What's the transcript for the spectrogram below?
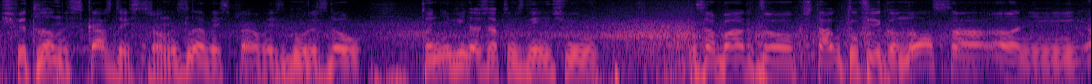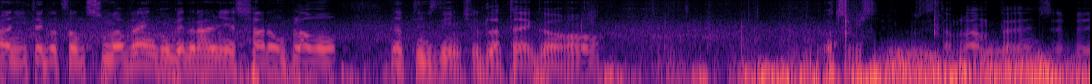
oświetlony z każdej strony, z lewej, z prawej, z góry, z dołu, to nie widać na tym zdjęciu za bardzo kształtów jego nosa, ani, ani tego, co on trzyma w ręku. Generalnie jest szarą plamą na tym zdjęciu. Dlatego oczywiście wykorzystam lampę, żeby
